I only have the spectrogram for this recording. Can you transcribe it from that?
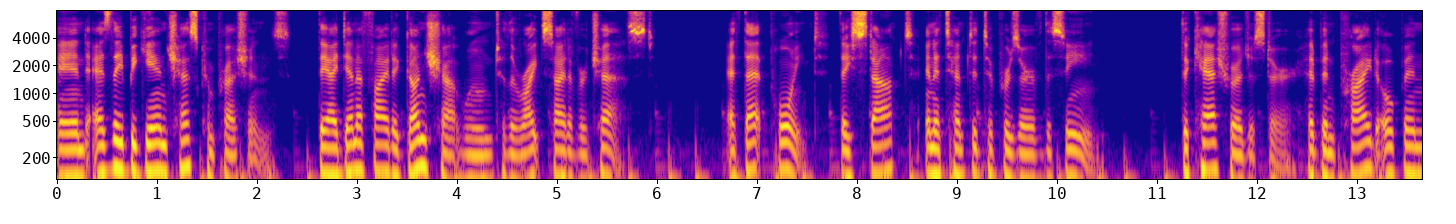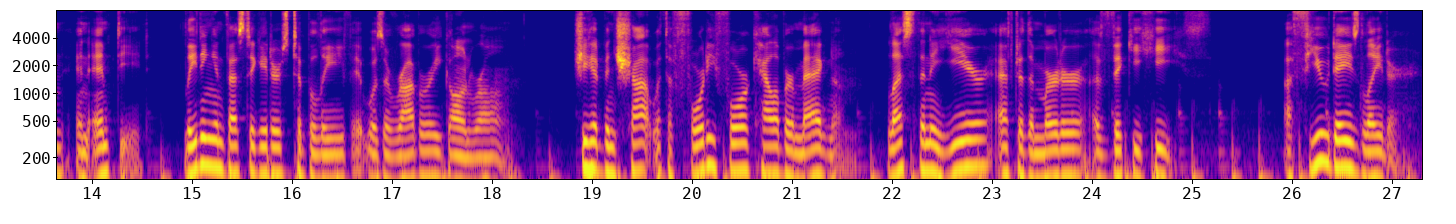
and as they began chest compressions, they identified a gunshot wound to the right side of her chest. At that point, they stopped and attempted to preserve the scene. The cash register had been pried open and emptied, leading investigators to believe it was a robbery gone wrong. She had been shot with a 44 caliber Magnum less than a year after the murder of Vicki Heath. A few days later,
